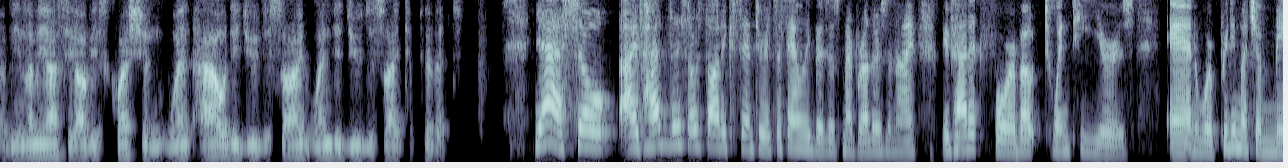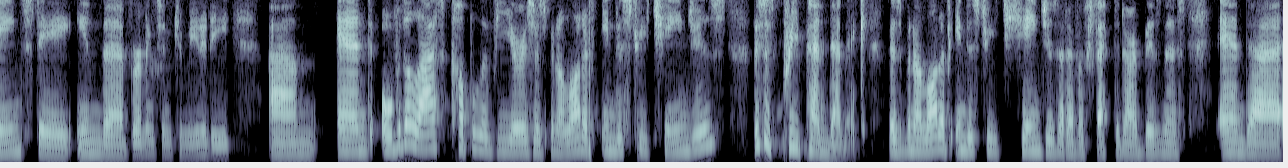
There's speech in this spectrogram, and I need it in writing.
I mean, let me ask the obvious question. When, how did you decide? When did you decide to pivot? Yeah, so I've had this orthotic center. It's a family business, my brothers and I. We've had it for about 20 years, and we're pretty much a mainstay in the Burlington community. Um, and over the last couple of years, there's been a lot of industry changes. This is pre pandemic. There's been a lot of industry changes that have affected our business. And uh,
